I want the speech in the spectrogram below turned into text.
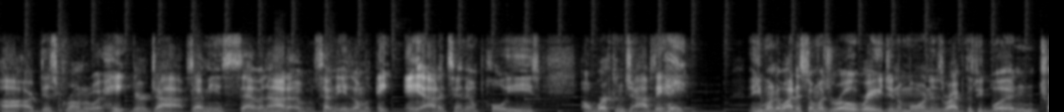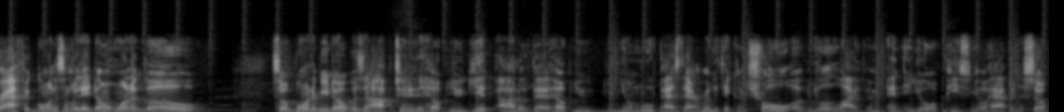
uh, are disgruntled or hate their jobs. That means seven out of 78, almost eight, eight out of 10 employees are working jobs they hate. And you wonder why there's so much road rage in the mornings, right? Because people are in traffic going to somewhere they don't want to go. So Born to Be Dope is an opportunity to help you get out of that, help you, you know, move past that and really take control of your life and, and your peace and your happiness. So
